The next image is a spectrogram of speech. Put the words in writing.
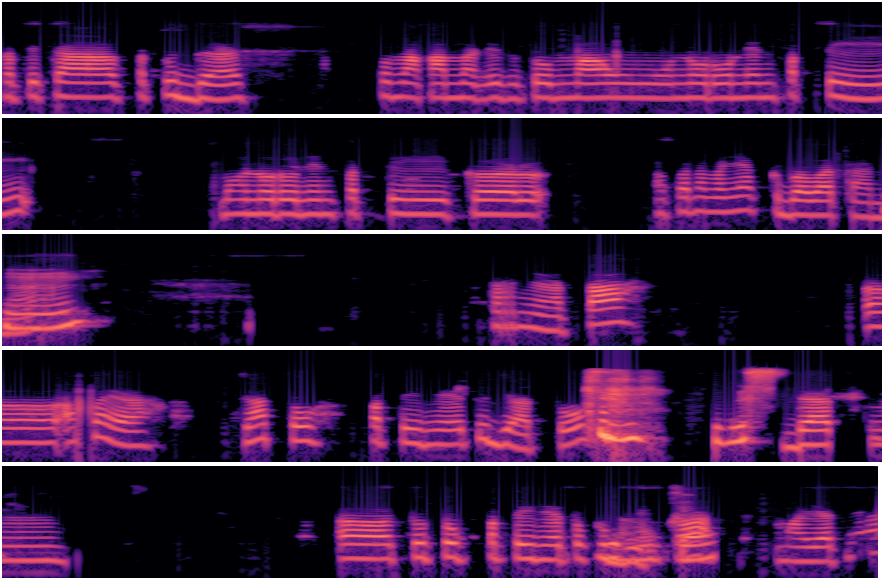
ketika petugas pemakaman itu tuh mau nurunin peti, mau nurunin peti ke apa namanya ke bawah tanah, hmm. ternyata eh, apa ya jatuh petinya itu jatuh dan uh, tutup petinya itu kebuka, mayatnya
